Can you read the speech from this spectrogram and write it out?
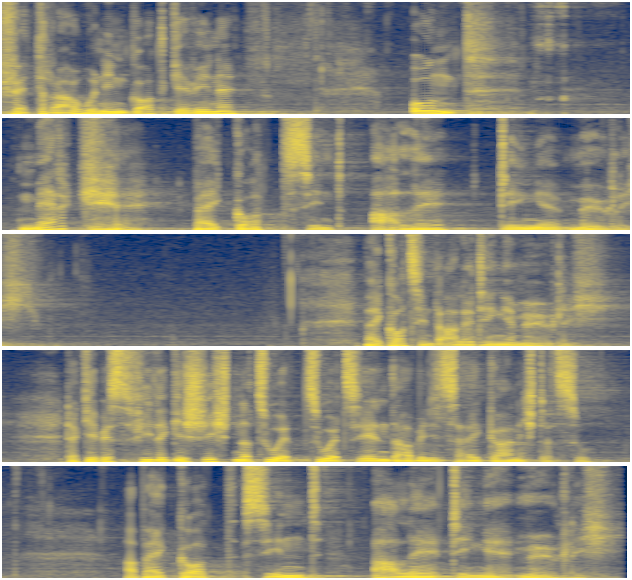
Vertrauen in Gott gewinne und merke, bei Gott sind alle Dinge möglich. Bei Gott sind alle Dinge möglich. Da gibt es viele Geschichten dazu zu erzählen, da habe ich die Zeit gar nicht dazu. Aber bei Gott sind alle Dinge möglich.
